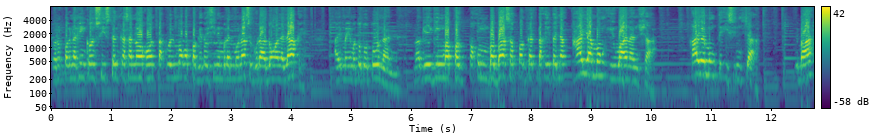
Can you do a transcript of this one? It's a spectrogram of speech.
Pero pag naging consistent ka sa no contact rule mo kapag ito'y sinimulan mo na, sigurado ang lalaki ay may matututunan. Magiging mapagpakumbaba sapagkat nakita niya kaya mong iwanan siya. Kaya mong tiisin siya. ba?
